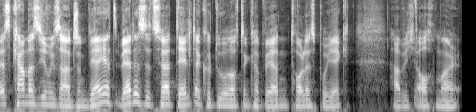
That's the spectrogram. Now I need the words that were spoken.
Das kann man sich übrigens anschauen. Wer, jetzt, wer das jetzt hört, Delta Kultur auf den Kapverden, tolles Projekt, habe ich auch mal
